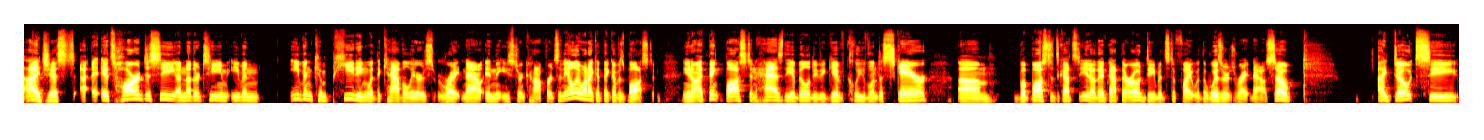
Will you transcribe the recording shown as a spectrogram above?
I just it's hard to see another team even even competing with the Cavaliers right now in the Eastern Conference. And the only one I can think of is Boston. You know, I think Boston has the ability to give Cleveland a scare. Um, but Boston's got, you know, they've got their own demons to fight with the Wizards right now. So I don't see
